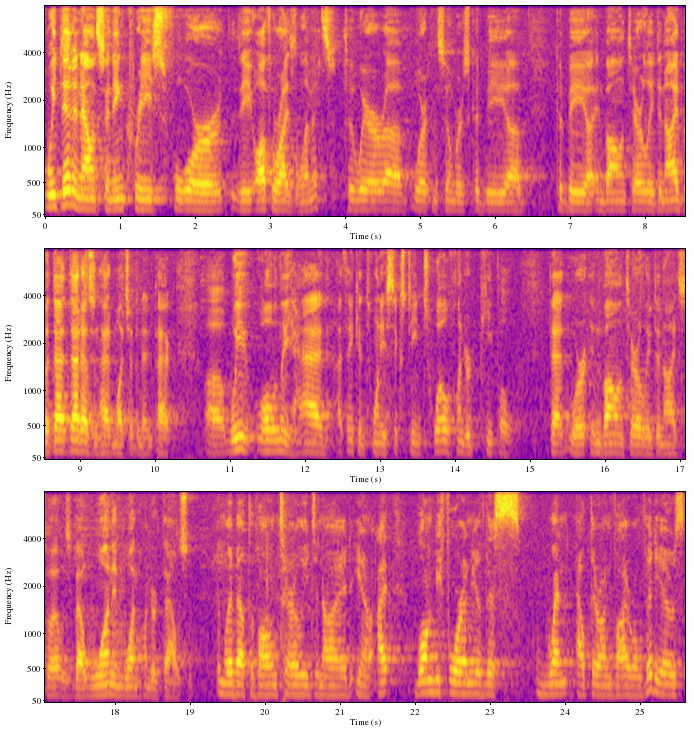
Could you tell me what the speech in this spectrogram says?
We did announce an increase for the authorized limits to where, uh, where consumers could be, uh, could be uh, involuntarily denied, but that, that hasn't had much of an impact. Uh, We only had, I think in 2016, 1,200 people that were involuntarily denied, so that was about one in 100,000. And what about the voluntarily denied? You know, I, long before any of this went out there on viral videos,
